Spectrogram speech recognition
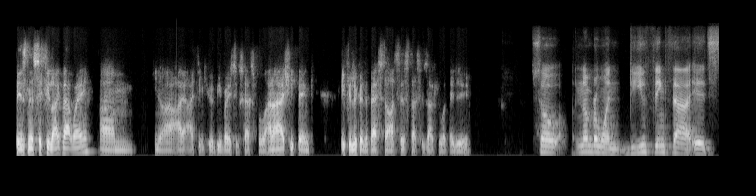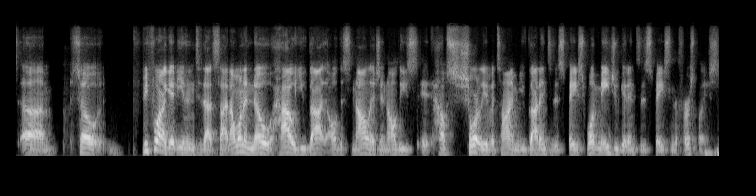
business, if you like, that way, um, you know, I, I think you would be very successful. And I actually think if you look at the best artists, that's exactly what they do. So, number one, do you think that it's um, so? Before I get even into that side, I want to know how you got all this knowledge and all these, how shortly of a time you got into this space. What made you get into this space in the first place?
